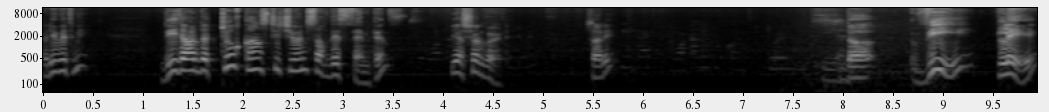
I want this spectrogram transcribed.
Are you with me? These are the two constituents of this sentence. Yes, sure, go ahead. Sorry? The V play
